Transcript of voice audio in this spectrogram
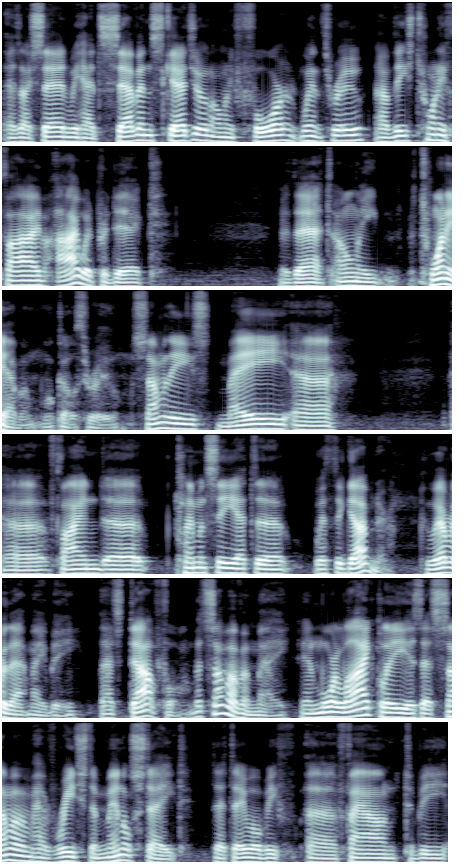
as I said, we had seven scheduled, only four went through. Of these 25, I would predict that only 20 of them will go through. Some of these may uh, uh, find uh, clemency at the with the governor, whoever that may be. That's doubtful, but some of them may. And more likely is that some of them have reached a mental state that they will be uh, found to be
